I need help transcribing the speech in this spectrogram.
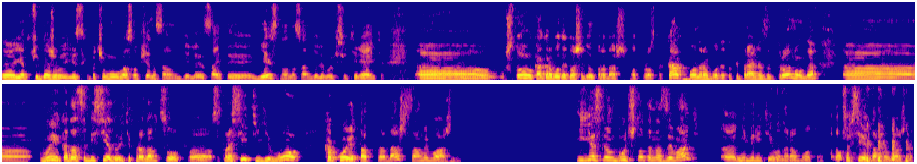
Э, я чуть даже, если почему у вас вообще на самом деле сайты есть, но на самом деле вы все теряете. А, что, как работает ваш отдел продаж? Вот просто, как он работает? Это ты правильно затронул, да? А, вы, когда собеседуете продавцов, э, спросите его, какой этап продаж самый важный. И если он будет что-то называть, э, не берите его на работу, потому что все этапы важны.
